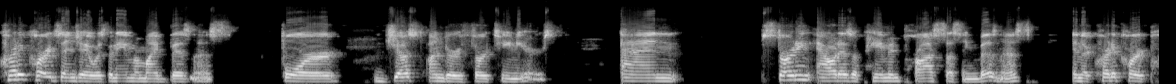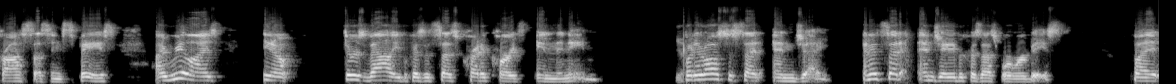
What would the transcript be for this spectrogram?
Credit Cards NJ was the name of my business for just under 13 years. And starting out as a payment processing business in the credit card processing space, I realized you know, there's value because it says credit cards in the name. Yeah. But it also said NJ. And it said NJ because that's where we're based. But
